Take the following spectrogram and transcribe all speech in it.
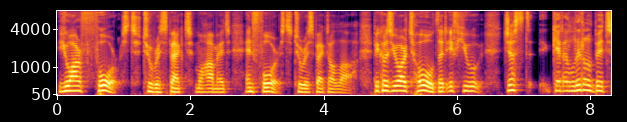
You are forced to respect Muhammad and forced to respect Allah because you are told that if you just get a little bit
